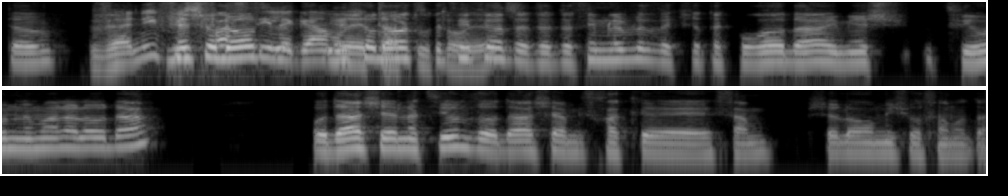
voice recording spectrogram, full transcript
טוב. ואני יש הודעות- פספסתי לגמרי יש את הודעות הטוטוריאל. ספציפיות, אתה תשים לב לזה כשאתה קורא הודעה, אם יש ציון למעלה להודעה. הודעה שאין לה ציון זו הודעה שהמשחק אה, שם, שלא מישהו שם אותה.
